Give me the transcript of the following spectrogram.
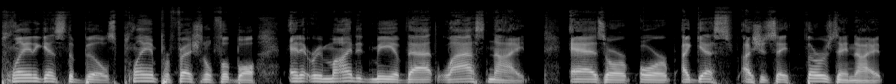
playing against the Bills, playing professional football, and it reminded me of that last night as or or I guess I should say Thursday night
